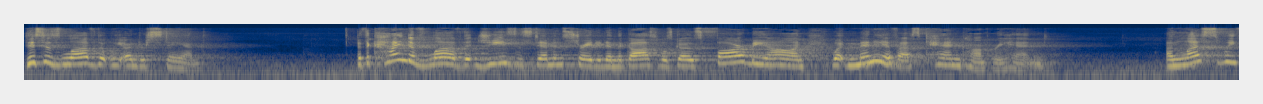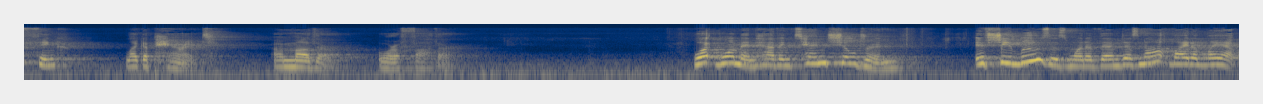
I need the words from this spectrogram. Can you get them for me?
This is love that we understand. But the kind of love that Jesus demonstrated in the Gospels goes far beyond what many of us can comprehend. Unless we think like a parent, a mother, or a father. What woman having 10 children if she loses one of them, does not light a lamp,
